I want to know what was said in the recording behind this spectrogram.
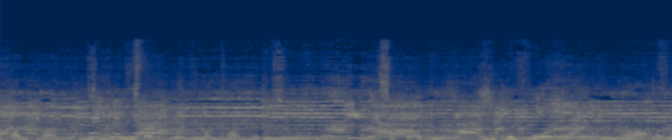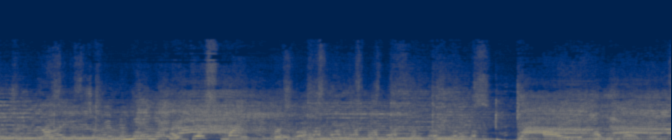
had projects na, we started working on projects separately before, uh, I, I guess my personal experience was because I had projects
